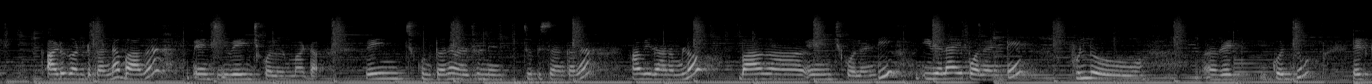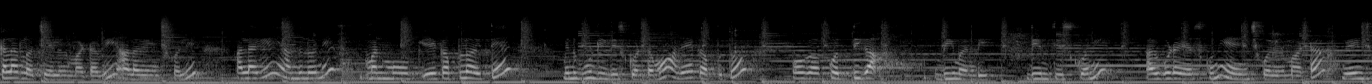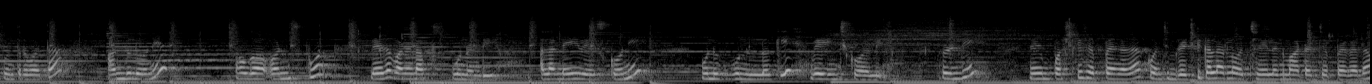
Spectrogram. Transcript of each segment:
అడుగు అంటకుండా బాగా వేయించి వేయించుకోవాలన్నమాట. వేయించుకుంటూనే ఉండొచ్చు నేను చూపిస్తాను కదా. ఆ విధానంలో బాగా వేయించుకోవాలండి. ఇవి ఎలా అయిపోవాలంటే ఫుల్ రెడ్ కొంచెం రెడ్ కలర్లో వచ్చేయాలన్నమాట అవి. అలా వేయించుకోవాలి. అలాగే అందులోని మనము ఏ కప్పులో అయితే మినుగుండ్లు తీసుకుంటామో అదే కప్పుతో ఒక కొద్దిగా బియ్యం అండి బియ్యం తీసుకొని అవి కూడా వేసుకొని వేయించుకోవాలన్నమాట. వేయించుకున్న తర్వాత అందులోనే ఒక వన్ స్పూన్ లేదా వన్ అండ్ హాఫ్ స్పూన్ అండి. అలా నెయ్యి వేసుకొని గుండ్లలోకి వేయించుకోవాలి. చూడండి నేను ఫస్ట్గా చెప్పాను కదా కొంచెం రెడ్ కలర్లో వచ్చేయాలన్నమాట అని చెప్పాను కదా.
